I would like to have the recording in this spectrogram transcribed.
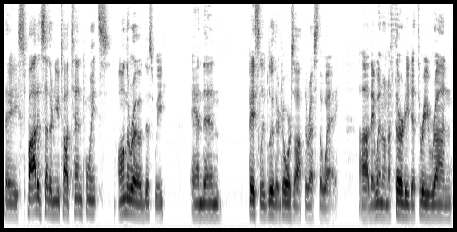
They spotted Southern Utah ten points on the road this week, and then basically blew their doors off the rest of the way. Uh, they went on a thirty to three run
